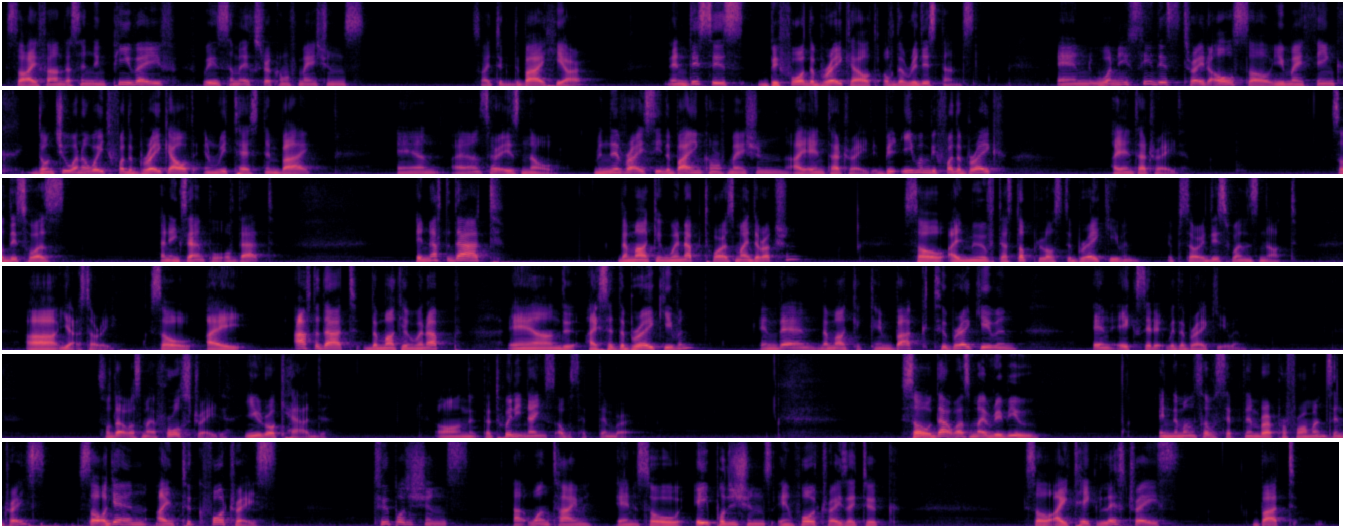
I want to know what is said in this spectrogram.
So I found ascending P wave with some extra confirmations. So I took the buy here. And this is before the breakout of the resistance. And when you see this trade also, you may think, don't you want to wait for the breakout and retest and buy? And the answer is no. Whenever I see the buying confirmation, I enter trade. Even before the break, I enter trade. So this was an example of that. And after that, the market went up towards my direction. So I moved the stop loss to break even. Oops, sorry, this one's not. Uh, yeah, sorry. So I after that the market went up and I set the break even and then the market came back to break even and exited with the break even. So that was my fourth trade, EuroCAD on the 29th of September. So that was my review in the month of September performance and trades. So again, I took 4 trades, 2 positions at one time, and so 8 positions and 4 trades I took. So I take less trades, but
